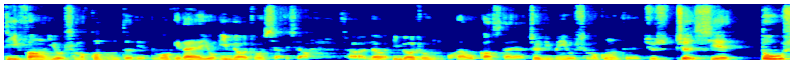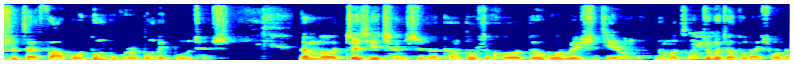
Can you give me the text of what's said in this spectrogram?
地方有什么共同特点？我给大家用一秒钟想一想啊，那一秒钟很快，我告诉大家，这里面有什么共同特点？就是这些都是在法国东部或者东北部的城市。那么这些城市呢，他们都是和德国、瑞士接壤的。那么从这个角度来说呢，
